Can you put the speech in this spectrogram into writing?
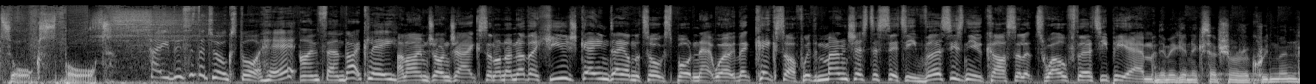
Talk Sport. Hey, this is the Talksport here. I'm Fern Buckley. And I'm John Jackson on another huge game day on the Talksport network that kicks off with Manchester City versus Newcastle at 12:30 p.m. They make an exceptional recruitment,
